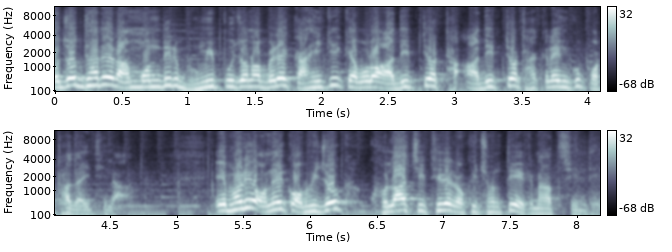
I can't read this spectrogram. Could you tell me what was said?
ଅଯୋଧ୍ୟାରେ ରାମ ମନ୍ଦିର ଭୂମିପୂଜନ ବେଳେ କାହିଁକି କେବଳ ଆଦିତ୍ୟ ଆଦିତ୍ୟ ଠାକରେଙ୍କୁ ପଠାଯାଇଥିଲା ଏଭଳି ଅନେକ ଅଭିଯୋଗ ଖୋଲା ଚିଠିରେ ରଖିଛନ୍ତି ଏକନାଥ ସିନ୍ଧେ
